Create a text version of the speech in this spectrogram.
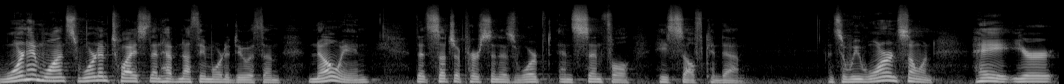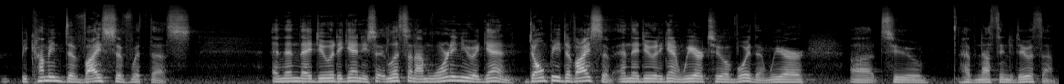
warn him once, warn him twice, then have nothing more to do with him, knowing that such a person is warped and sinful, he's self condemned. And so we warn someone, hey, you're becoming divisive with this. And then they do it again. You say, listen, I'm warning you again, don't be divisive. And they do it again. We are to avoid them, we are uh, to have nothing to do with them.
